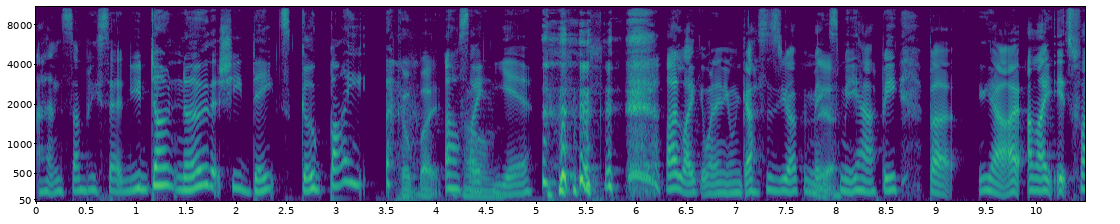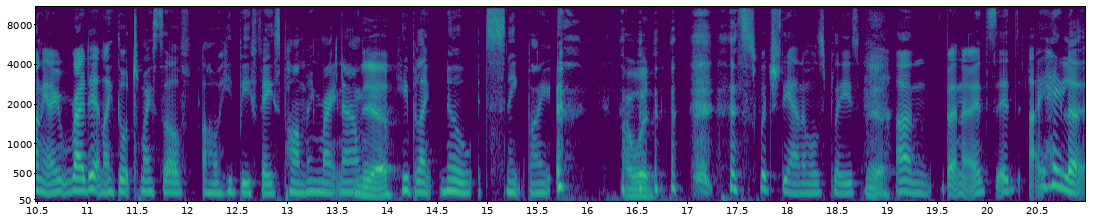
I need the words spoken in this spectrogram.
and somebody said, "You don't know that she dates Goat Bite." Goat bite. I was like, Um, yeah. I like it when anyone gasses you up. It makes Yeah. me happy. But yeah, I, and like it's funny. I read it and I thought to myself, oh, he'd be face palming right now. Yeah. He'd be like, no, it's snake bite. I would. Switch the animals, please. Yeah. Um, but no, it's it's. I, hey, look,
